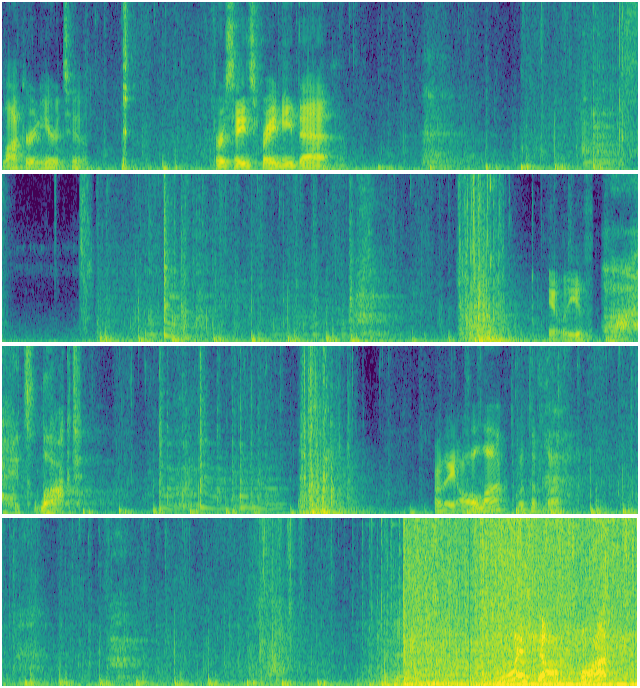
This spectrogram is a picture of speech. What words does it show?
locker in here too. First aid spray, need that. Can't leave. Ah, it's locked. Are they all locked? What the fuck? What the fuck?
